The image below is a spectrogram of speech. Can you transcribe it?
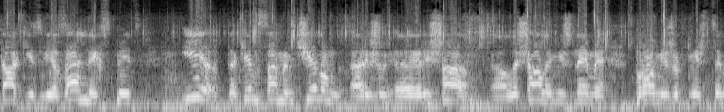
так і з в'язальних спиць. І таким самим чином е, е, ріша- е, лишали між ними проміжок між цими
